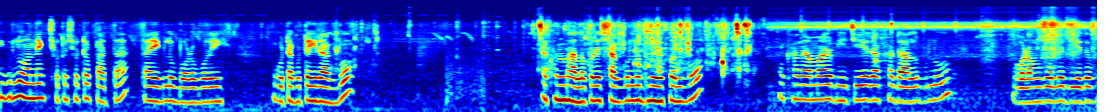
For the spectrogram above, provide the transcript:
এগুলো অনেক ছোট ছোট পাতা, তাই এগুলো বড় বড়ই গোটা গোটাই রাখব। এখন ভালো করে শাকগুলো ধুয়ে ফেলব। এখানে আমার ভিজিয়ে রাখা ডালগুলো গরম জলে দিয়ে দেব।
